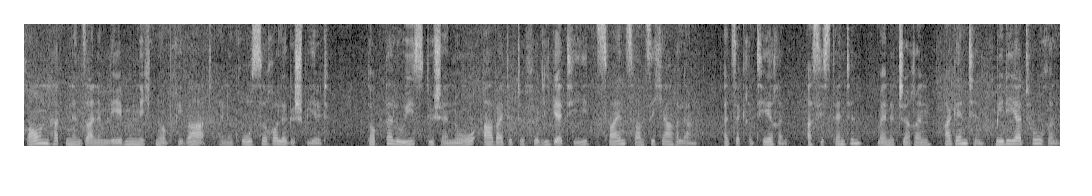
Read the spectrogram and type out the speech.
Frauen hatten in seinem Leben nicht nur privat eine große Rolle gespielt. Dr. Louise Duchesneau arbeitete für Ligeti 22 Jahre lang als Sekretärin, Assistentin, Managerin, Agentin, Mediatorin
